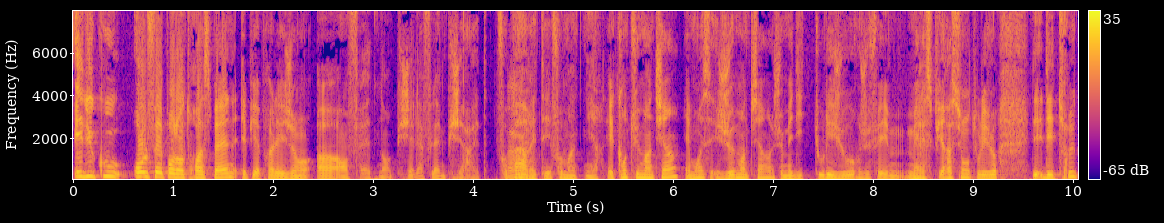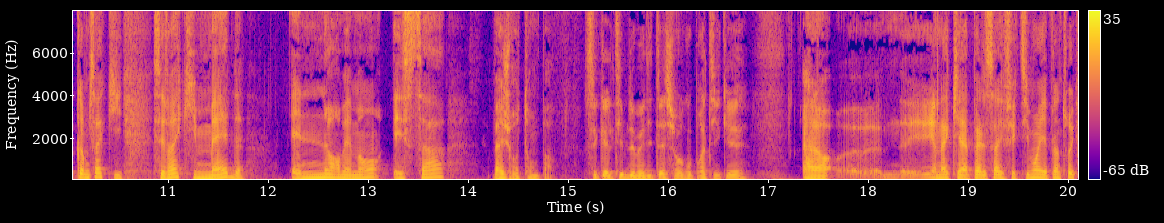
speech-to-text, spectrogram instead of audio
Et du coup, on le fait pendant trois semaines, et puis après les gens, ah, en fait, non, puis j'ai la flemme, puis j'arrête. Faut Ah pas arrêter, faut maintenir. Et quand tu maintiens, et moi, c'est, je maintiens, je médite tous les jours, je fais mes respirations tous les jours, des, des trucs comme ça qui, c'est vrai, qui m'aident énormément, et ça, bah, je retombe pas. C'est quel type de méditation que vous pratiquez? Alors, euh, il y en a qui appellent ça, effectivement, il y a plein de trucs.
